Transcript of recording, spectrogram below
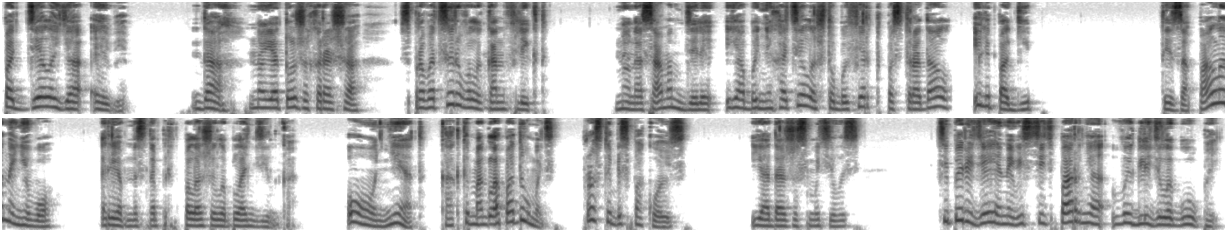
Поддела я Эви. Да, но я тоже хороша. Спровоцировала конфликт. Но на самом деле я бы не хотела, чтобы Ферд пострадал или погиб. Ты запала на него? Ревностно предположила блондинка. О, нет, как ты могла подумать? Просто беспокоюсь. Я даже смутилась. Теперь идея навестить парня выглядела глупой.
